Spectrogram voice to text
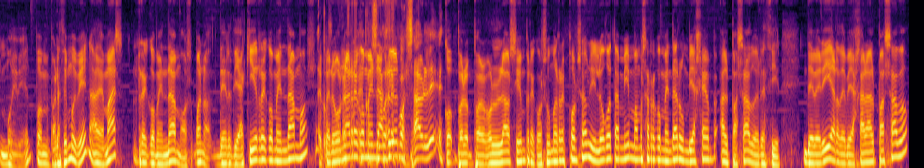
Muy bien, pues me parece muy bien. Además, recomendamos, bueno, desde aquí recomendamos, El pero una el recomendación. responsable. Por un lado siempre consumo responsable y luego también vamos a recomendar un viaje al pasado, es decir, deberías de viajar al pasado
